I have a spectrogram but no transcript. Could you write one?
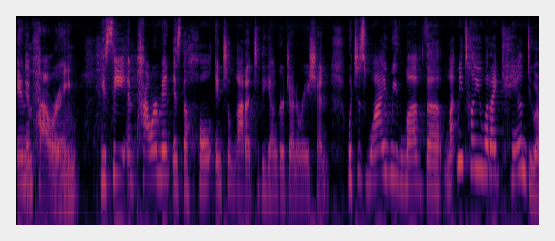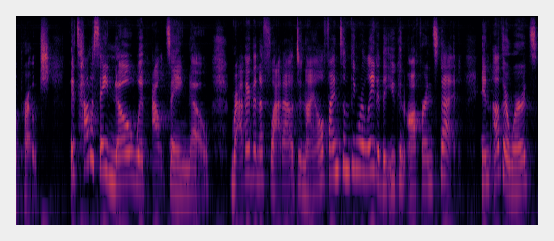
empowering. empowering. You see, empowerment is the whole enchilada to the younger generation, which is why we love the let me tell you what I can do approach. It's how to say no without saying no. Rather than a flat out denial, find something related that you can offer instead. In other words,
